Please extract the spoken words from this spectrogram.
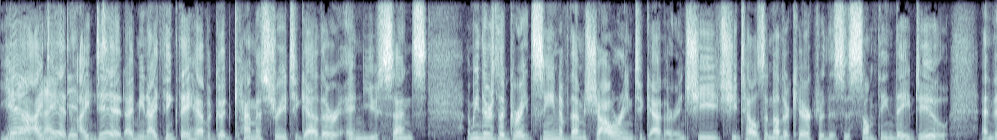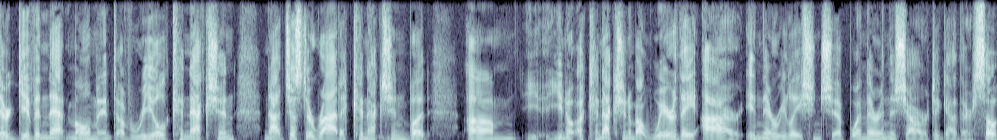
You Yeah, know, I did. I, didn't. did. I mean, I think they have a good chemistry together, and you sense. I mean, there's a great scene of them showering together, and she she tells another character this is something they do, and they're given that moment of real connection, not just erotic connection, but um, y- you know, a connection about where they are in their relationship when they're in the shower together. So,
